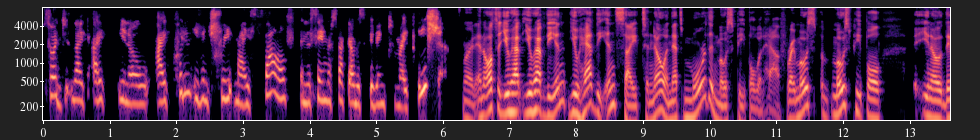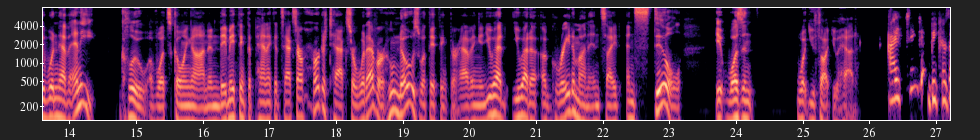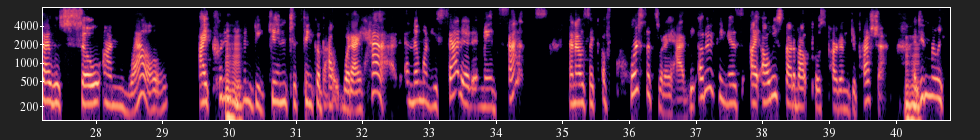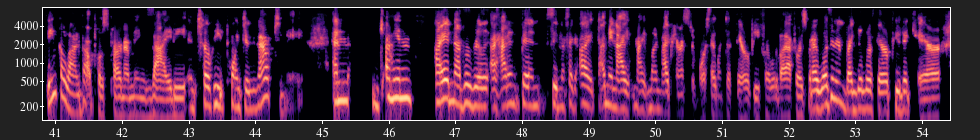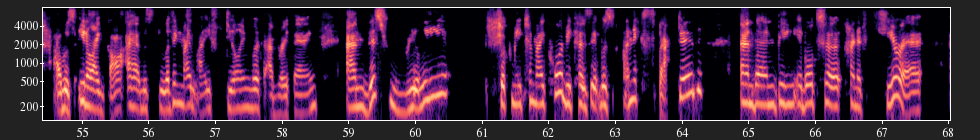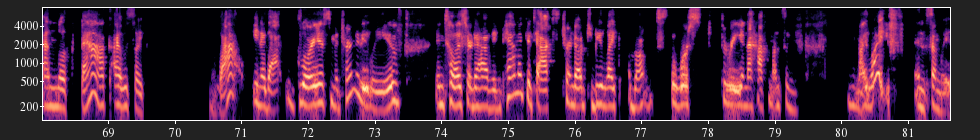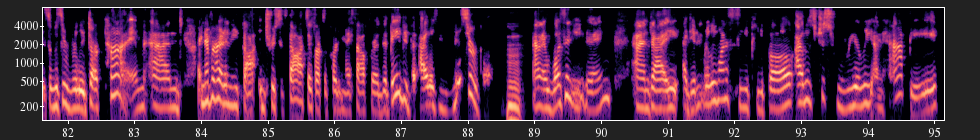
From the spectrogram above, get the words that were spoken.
so I like I you know I couldn't even treat myself in the same respect I was giving to my patient. Right, and also you have you have the in, you had the insight to know, and that's more than most people would have. Right, most most people, you know, they wouldn't have any clue of what's going on, and they may think the panic attacks are heart attacks or whatever. Who knows what they think they're having? And you had you had a, a great amount of insight, and still, it wasn't what you thought you had. I think because I was so unwell, I couldn't mm-hmm. even begin to think about what I had. And then when he said it, it made sense. And I was like, of course that's what I had. The other thing is, I always thought about postpartum depression. Mm-hmm. I didn't really think a lot about postpartum anxiety until he pointed it out to me. And I mean, I had never really, I hadn't been like I, I mean, I, my, when my parents divorced, I went to therapy for a little bit afterwards, but I wasn't in regular therapeutic care. I was, you know, I got, I was living my life dealing with everything. And this really shook me to my core because it was unexpected. And then being able to kind of hear it and look back, I was like, wow, you know, that glorious maternity mm. leave until I started having panic attacks turned out to be like amongst the worst three and a half months of my life in some ways. It was a really dark time. And I never had any thought, intrusive thoughts or thoughts of hurting myself or the baby, but I was miserable. Mm. And I wasn't eating and I, I didn't really want to see people. I was just really unhappy.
